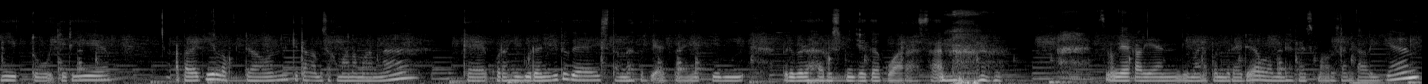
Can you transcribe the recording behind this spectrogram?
Gitu. Jadi apalagi lockdown kita nggak bisa ke mana-mana. Kayak kurang hiburan gitu guys. Tambah kerjaan banyak jadi benar-benar harus menjaga kewarasan Semoga kalian di mana pun berada Allah mudahkan semua urusan kalian.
